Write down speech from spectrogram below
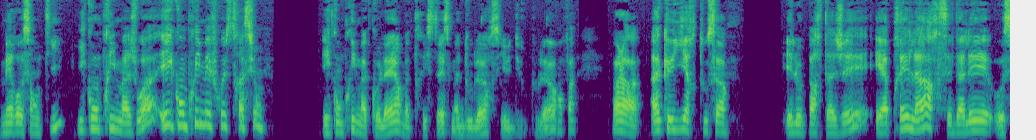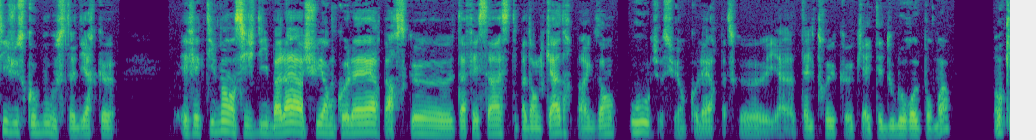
mes ressentis, y compris ma joie et y compris mes frustrations, y compris ma colère, ma tristesse, ma douleur s'il y a eu du douleur, enfin voilà, accueillir tout ça et le partager. Et après, l'art, c'est d'aller aussi jusqu'au bout, c'est-à-dire que effectivement, si je dis bah là, je suis en colère parce que t'as fait ça, c'était pas dans le cadre, par exemple, ou je suis en colère parce que il y a tel truc qui a été douloureux pour moi. Ok,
